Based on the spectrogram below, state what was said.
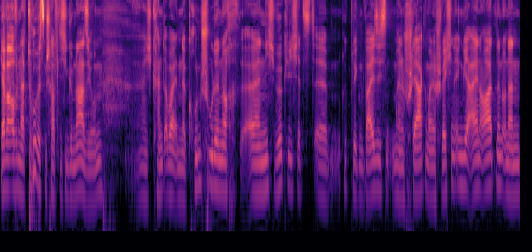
ja, war auf einem naturwissenschaftlichen Gymnasium ich kannte aber in der Grundschule noch äh, nicht wirklich. Jetzt äh, rückblickend weiß ich meine Stärken, meine Schwächen irgendwie einordnen. Und dann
